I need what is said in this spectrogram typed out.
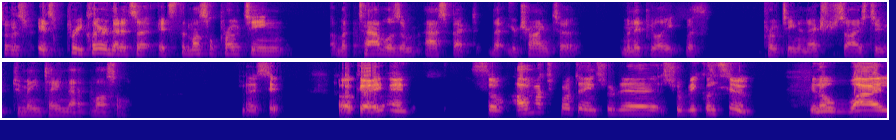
so it's it's pretty clear that it's a it's the muscle protein metabolism aspect that you're trying to manipulate with protein and exercise to to maintain that muscle. I see. Okay, and so how much protein should uh, should we consume? You know, while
